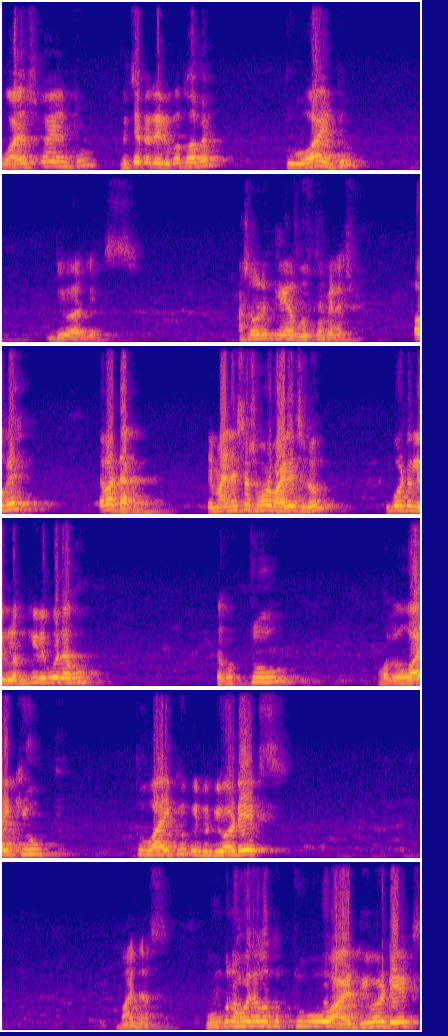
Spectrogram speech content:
y square into নিচেরটা ডেরিভেটিভ কত হবে? Two y into dy dx আশা করি ক্লিয়ার বুঝতে পেরেছ। ওকে এবার দেখো, এই মাইনাসটা সবার বাইরে ছিল, উপরটা লিখলাম। কি লিখব দেখো? দেখো টু হবে y cube two y cube into dy dx minus গুণ করলে হবে দেখো তো টু ওয়াই ডিওয়াই ডিএক্স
